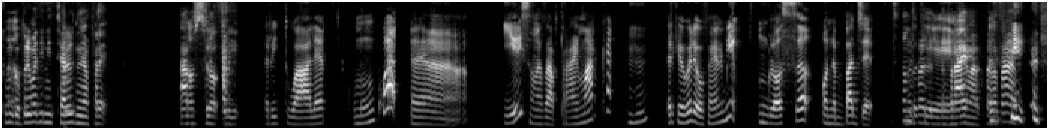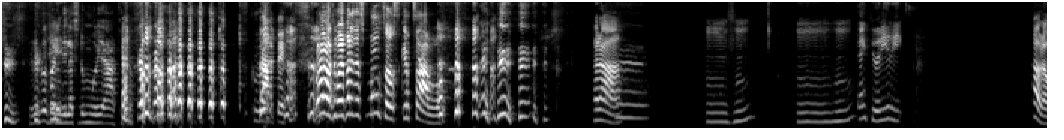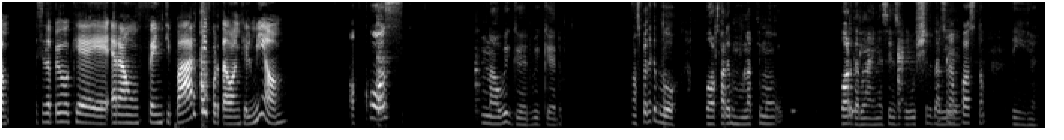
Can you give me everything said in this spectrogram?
Comunque, prima di iniziare bisogna fare Il nostro- absolutely- rituale. Comunque, eh, ieri sono andata a Primark Mhm. perché volevo prendermi un gloss on a budget. Tanto che... detto, Primark. Adesso prendi l'acido muriatico. Scusate. Ma se vuoi prendere sponsor, scherzavo. Ora... Mhm, mhm. Thank you, Riri. Allora, se sapevo che era un Fenty Party, portavo anche il mio. Of course. No, we good, we good. Aspetta che devo, devo fare un attimo borderline, nel senso devo uscire Sono a dalle posto. righe.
